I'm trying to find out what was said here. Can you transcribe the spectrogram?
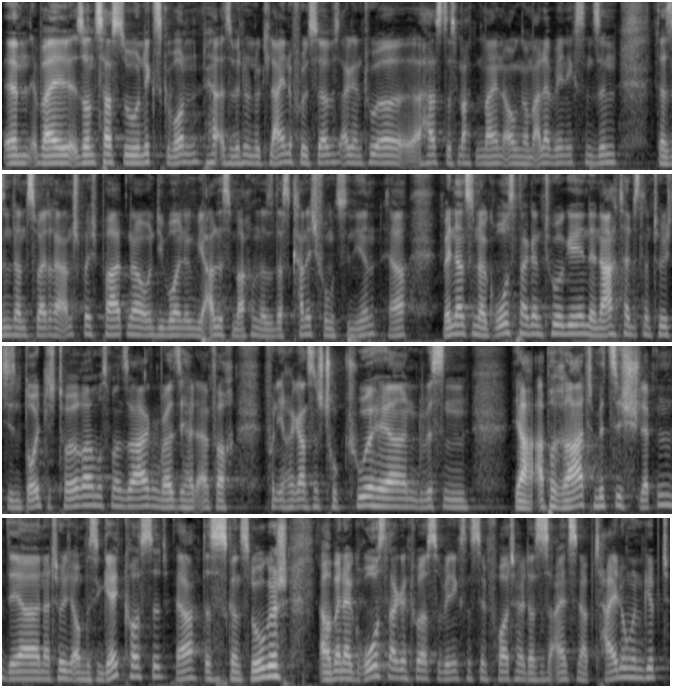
ähm, weil sonst hast du nichts gewonnen. Ja, also wenn du eine kleine Full-Service-Agentur hast, das macht in meinen Augen am allerwenigsten Sinn. Da sind dann zwei, drei Ansprechpartner und die wollen irgendwie alles machen. Also das kann nicht funktionieren. Ja. Wenn dann zu einer großen Agentur gehen, der Nachteil ist natürlich, die sind deutlich teurer, muss man sagen, weil sie halt einfach von ihrer ganzen Struktur her einen gewissen ja, Apparat mit sich schleppen, der natürlich auch ein bisschen Geld kostet. Ja, das ist ganz logisch. Aber bei einer großen Agentur hast du wenigstens den Vorteil, dass es einzelne Abteilungen gibt.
